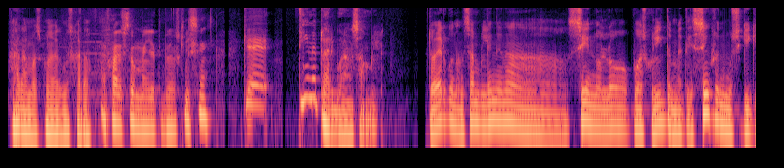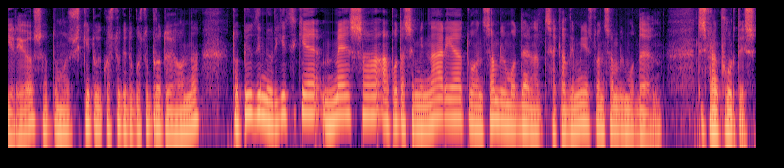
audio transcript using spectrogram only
Χαρά μας, μεγάλη μας χαρά. Ευχαριστούμε για την πρόσκληση. Και τι είναι το Ergon Ensemble? Το έργο Ensemble είναι ένα σύνολο που ασχολείται με τη σύγχρονη μουσική κυρίως, από τη μουσική του 20ου και του 21ου αιώνα, το οποίο δημιουργήθηκε μέσα από τα σεμινάρια του Ensemble Modern, από τις ακαδημίες του Ensemble Modern της Φραγκφούρτης.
